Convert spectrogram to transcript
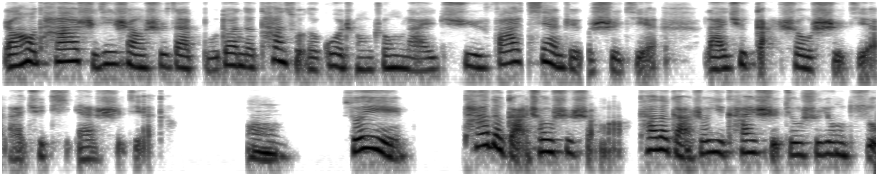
然后他实际上是在不断的探索的过程中来去发现这个世界，来去感受世界，来去体验世界的。嗯，所以他的感受是什么？他的感受一开始就是用嘴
